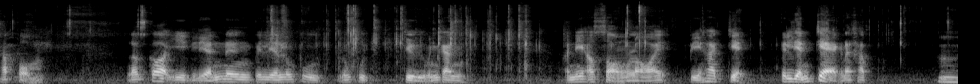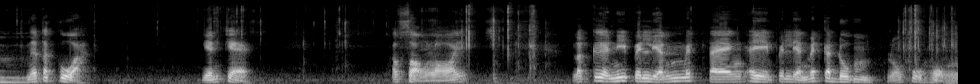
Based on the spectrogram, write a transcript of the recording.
ครับผม แล้วก็อีกเหรียญหนึ่งเป็นเหรียญหลวงปู่หลวงปู่จือเหมือนกัน อันนี้เอาสองร้อยปีห้าเจ็ดเป็นเหรียญแจกนะครับอืมเนื้อตะกั่วเหรียญแจก เอาสองร้อยแล้วก็อันนี้เป็นเหรียญเม็ดแตงเอ้ยเป็นเหรียญเม็ดกระดุม หลวงปู่หงส์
